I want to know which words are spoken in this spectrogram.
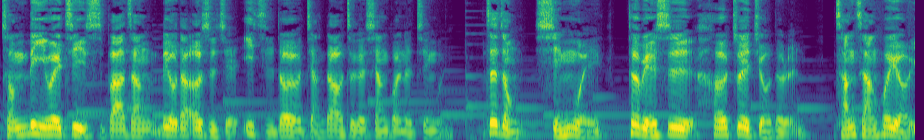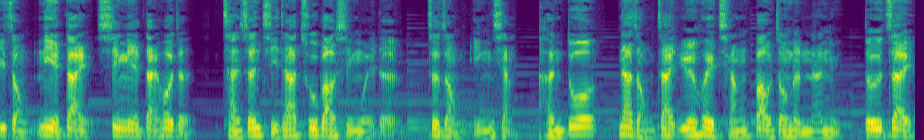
从利未记十八章六到二十节，一直都有讲到这个相关的经文。这种行为，特别是喝醉酒的人，常常会有一种虐待、性虐待或者产生其他粗暴行为的这种影响。很多那种在约会强暴中的男女，都是在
